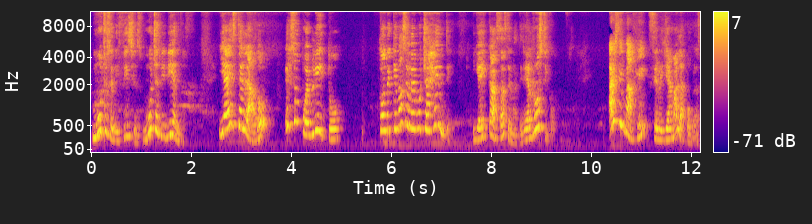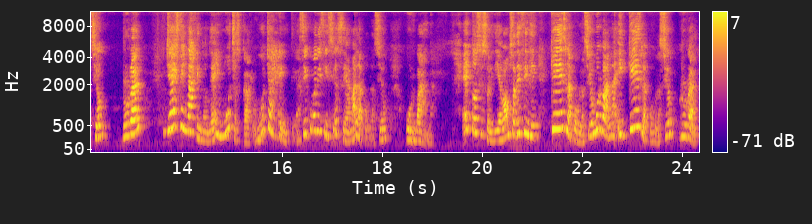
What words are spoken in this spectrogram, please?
muchos edificios, muchas viviendas. Y a este lado es un pueblito donde que no se ve mucha gente y hay casas de material rústico. Se le llama la población rural. Ya esta imagen donde hay muchos carros, mucha gente, así como edificios, se llama la población urbana. Entonces hoy día vamos a definir qué es la población urbana y qué es la población rural.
